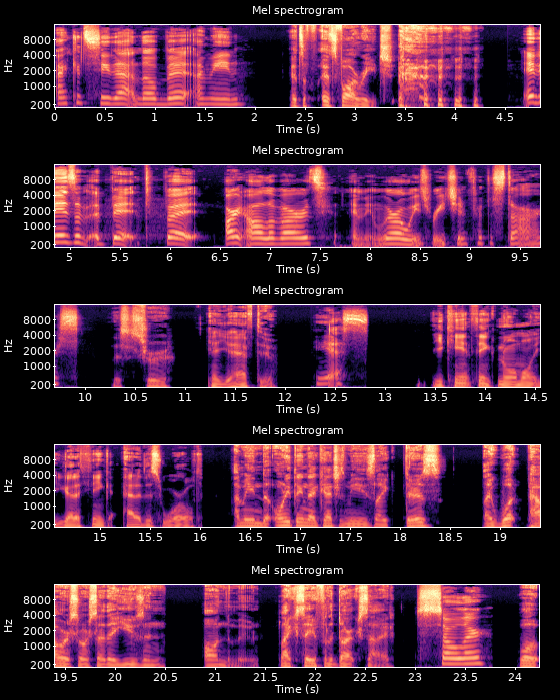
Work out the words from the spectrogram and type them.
I could see that a little bit. I mean, It's a, it's far reach. it is a, a bit, but aren't all of ours? I mean, we're always reaching for the stars. this is true. Yeah, you have to. Yes. You can't think normal. You got to think out of this world. I mean, the only thing that catches me is like, there's like, what power source are they using on the moon? Like, say for the dark side. Solar. Well,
